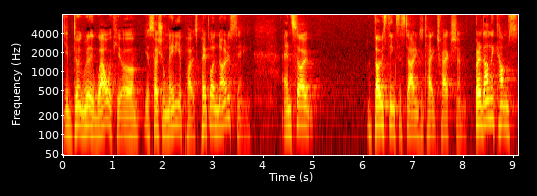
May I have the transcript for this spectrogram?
you're doing really well with your, your social media posts. People are noticing. And so those things are starting to take traction. But it only comes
